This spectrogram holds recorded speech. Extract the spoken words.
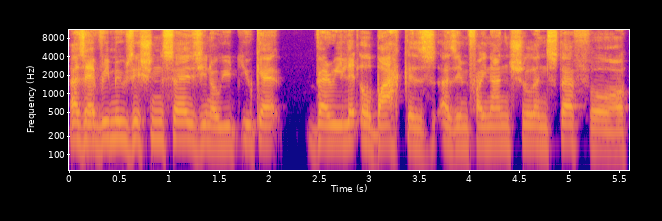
as every musician says, you know, you you get very little back as as in financial and stuff, or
